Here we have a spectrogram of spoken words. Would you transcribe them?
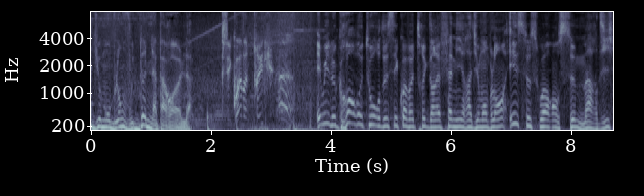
Radio Mont Blanc vous donne la parole. C'est quoi votre truc Et oui, le grand retour de C'est quoi votre truc dans la famille Radio Mont Blanc. Et ce soir, en ce mardi,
